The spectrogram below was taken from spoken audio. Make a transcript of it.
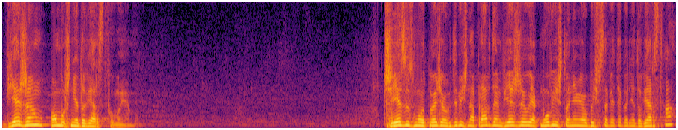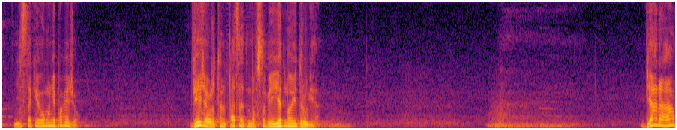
Wierzę, pomóż niedowiarstwu mojemu. Czy Jezus mu odpowiedział, gdybyś naprawdę wierzył, jak mówisz, to nie miałbyś w sobie tego niedowiarstwa? Nic takiego mu nie powiedział. Wiedział, że ten facet ma w sobie jedno i drugie. Wiara,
